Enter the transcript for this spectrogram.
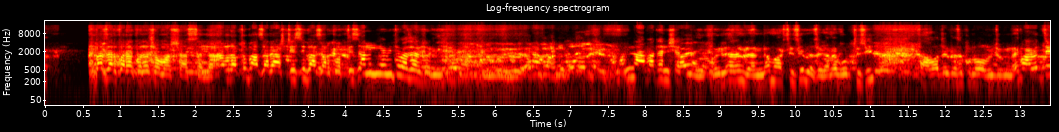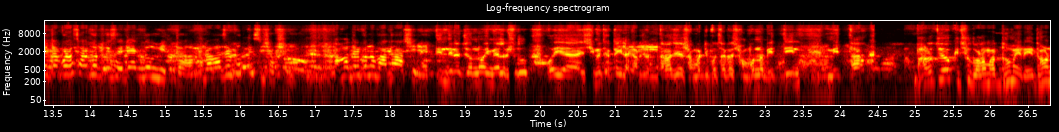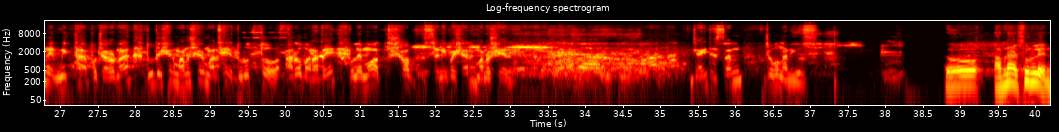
বাজার করার কোনো সমস্যা আছে না। আমরা তো বাজারে আসতেছি বাজার করতেছি। আমি নিয়মিত বাজার করি। না বাধা নিষেধ নাই। মহিলারা র্যান্ডাম আসতেছে বেচাকেনা করতেছি। আমাদের কাছে কোনো অভিযোগ নাই। ভারত যেটা প্রচার করতেছে এটা একদম মিথ্যা। আমরা বাজার করতেছি সবসময়। আমাদের কোনো বাধা আসি নাই। তিন দিনের জন্য ইমেল শুধু ওই সীমিত একটা এলাকার জন্য। তারা যে সংবাদটি প্রচার করে সম্পূর্ণ ভিত্তিহীন মিথ্যা। ভারতীয় কিছু গণমাধ্যমের এই ধরনের মিথ্যা প্রচারণা দু দেশের মানুষের মাঝে দূরত্ব আরও বাড়াবে বলে মত সব শ্রেণি পেশার মানুষের। জাহিদ হাসান, যমুনা নিউজ। তো আপনারা শুনলেন,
